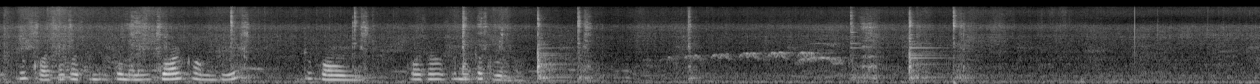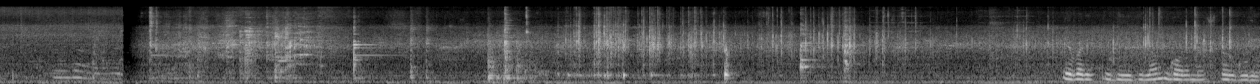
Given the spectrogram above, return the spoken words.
একটু কষা কষা মতো মানে জল কম দিয়ে একটু কম কষা কষা মতো করব। এবার একটু দিয়ে দিলাম গরম মশলার গুঁড়ো।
